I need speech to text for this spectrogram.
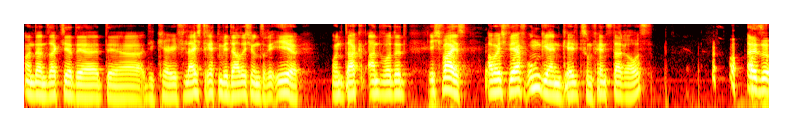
Und dann sagt ja der, der, die Carrie, vielleicht retten wir dadurch unsere Ehe. Und Doug antwortet, ich weiß, aber ich werf ungern Geld zum Fenster raus. Also,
